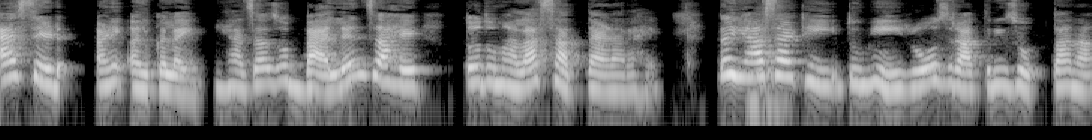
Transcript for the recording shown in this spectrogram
ऍसिड आणि अल्कलाईन ह्याचा जो बॅलन्स आहे तो तुम्हाला साधता येणार आहे. तर ह्यासाठी तुम्ही रोज रात्री झोपताना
